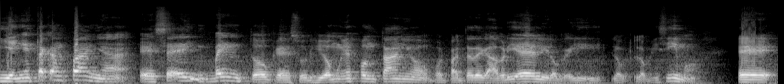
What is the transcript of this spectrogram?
Y en esta campaña, ese invento que surgió muy espontáneo por parte de Gabriel y lo que, y lo, lo que hicimos, eh,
